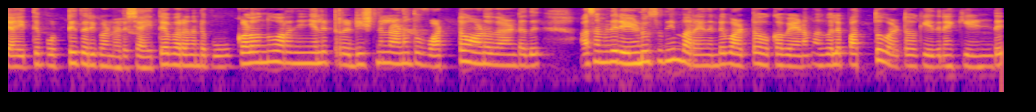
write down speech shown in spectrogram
ശൈത്യ പൊട്ടിത്തെറിക്കൊണ്ടുണ്ട് ശൈത്യ പറയുന്നുണ്ട് പൂക്കളം എന്ന് പറഞ്ഞു കഴിഞ്ഞാൽ ട്രഡീഷണൽ ആണ് ഇത് വട്ടമാണ് വേണ്ടത്. ആ സമയത്ത് രേണുസുതിയും പറയുന്നുണ്ട് വട്ടമൊക്കെ വേണം. അതുപോലെ പത്ത് വട്ടമൊക്കെ ഇതിനൊക്കെ ഉണ്ട്.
